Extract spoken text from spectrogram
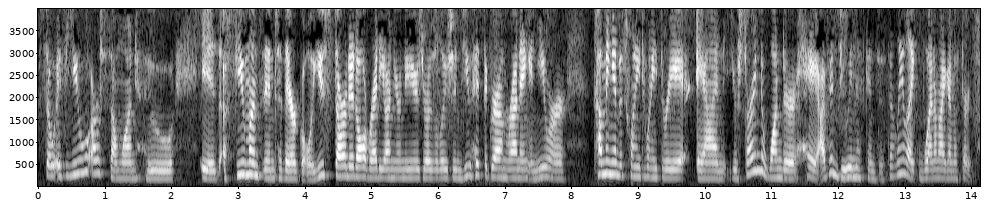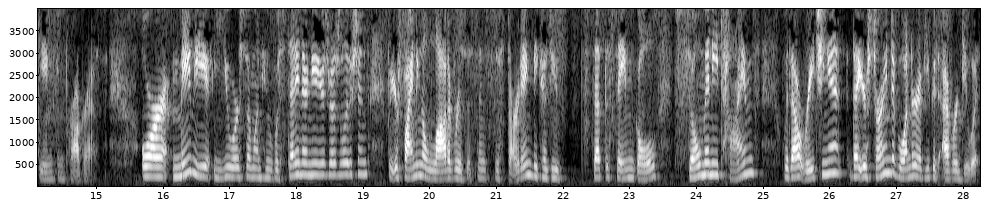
so if you are someone who is a few months into their goal, you started already on your New Year's resolutions, you hit the ground running, and you are coming into 2023 and you're starting to wonder, hey, I've been doing this consistently. Like, when am I going to start seeing some progress? Or maybe you are someone who was setting their New Year's resolutions, but you're finding a lot of resistance to starting because you've set the same goal so many times without reaching it that you're starting to wonder if you could ever do it.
